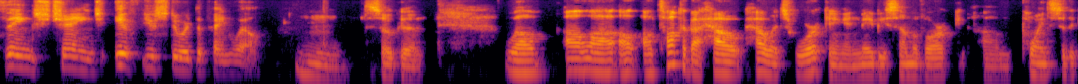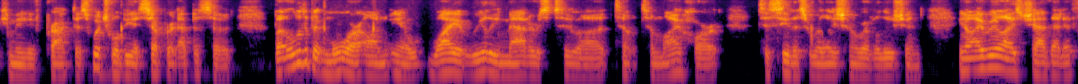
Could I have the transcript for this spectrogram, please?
things change if you steward the pain well. Mm, so good. Well, I'll, uh, I'll, I'll talk about how how it's working and maybe some of our um, points to the community of practice, which will be a separate episode, but a little bit more on you know why it really matters to uh, to, to my heart to see this relational revolution. You know, I realized, Chad, that if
